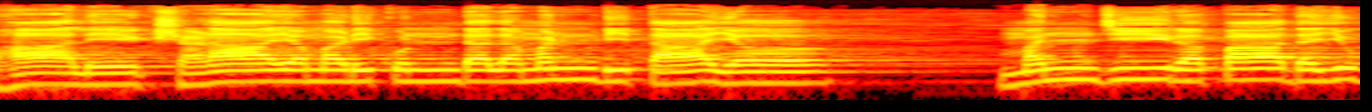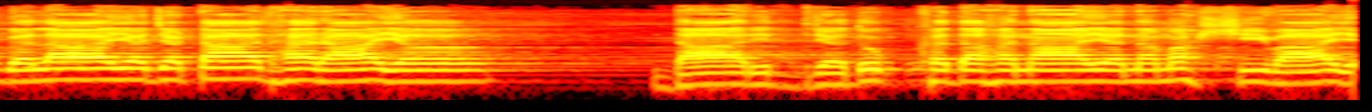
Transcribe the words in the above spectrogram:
भालेक्षणाय मणिकुण्डलमण्डिताय। मञ्जीरपादयुगलाय जटाधराय। दारिद्र्यदुःखदहनाय नमः शिवाय।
